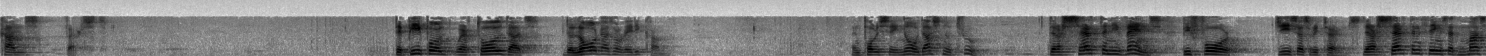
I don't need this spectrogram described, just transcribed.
comes first. The people were told that the Lord has already come. And Paul is saying, no, that's not true. There are certain events before Jesus returns. There are certain things that must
